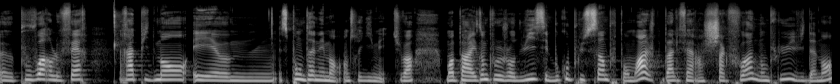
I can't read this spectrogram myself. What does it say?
euh, pouvoir le faire rapidement et euh, spontanément entre guillemets tu vois. Moi par exemple aujourd'hui c'est beaucoup plus simple pour moi. Je peux pas le faire à chaque fois non plus évidemment.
